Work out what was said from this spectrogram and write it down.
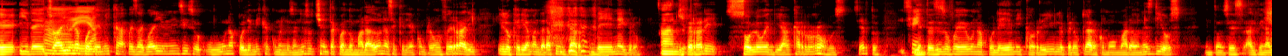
Eh, y de hecho Ah, hay una polémica, pues hago ahí un inciso, hubo una polémica como en los años 80 cuando Maradona se quería comprar un Ferrari y lo quería mandar a pintar de negro. Ah, no Y sé. Ferrari solo vendía carros rojos, ¿cierto? Sí. Y entonces eso fue una polémica horrible, pero claro, como Maradona es Dios, entonces al final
